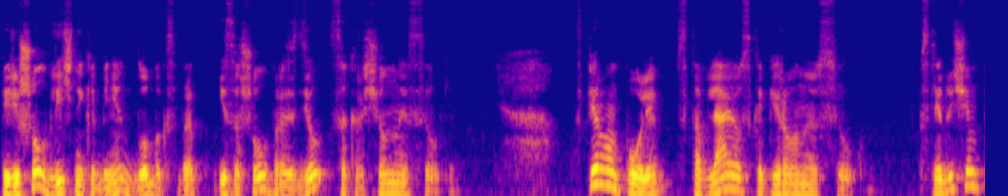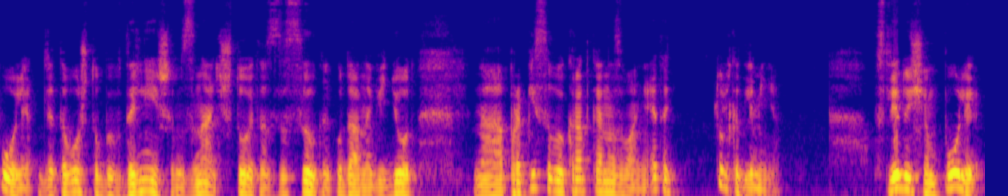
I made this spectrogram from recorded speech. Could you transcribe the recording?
Перешел в личный кабинет Globox Web и зашел в раздел «Сокращенные ссылки». В первом поле вставляю скопированную ссылку. В следующем поле, для того, чтобы в дальнейшем знать, что это за ссылка и куда она ведет, а, прописываю краткое название. Это только для меня. В следующем поле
